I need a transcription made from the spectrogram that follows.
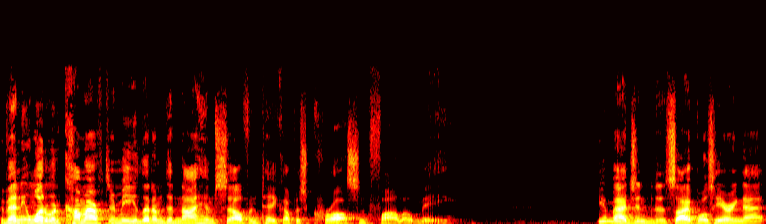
If anyone would come after me, let him deny himself and take up his cross and follow me. You imagine the disciples hearing that?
